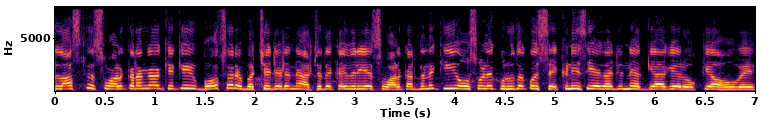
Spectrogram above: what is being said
ਲਾਸਟ ਸਵਾਲ ਕਰਾਂਗਾ ਕਿਉਂਕਿ ਬਹੁਤ ਸਾਰੇ ਬੱਚੇ ਜਿਹੜੇ ਨੇ ਅੱਜ ਦੇ ਕਈ ਵਾਰੀ ਇਹ ਸਵਾਲ ਕਰਦੇ ਨੇ ਕਿ ਉਸ ਵੇਲੇ ਗੁਰੂ ਦਾ ਕੋਈ ਸਿੱਖ ਨਹੀਂ ਸੀ ਹੈਗਾ ਜਿਹਨੇ ਅੱਗੇ ਆ ਕੇ ਰੋਕਿਆ ਹੋਵੇ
